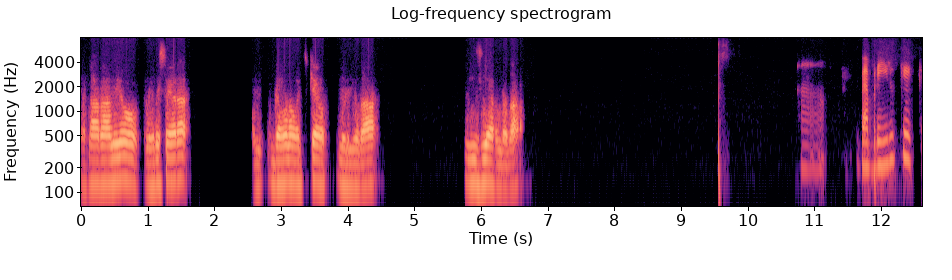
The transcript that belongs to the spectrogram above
எல்லாராலையும் ஒரு சேர கவனம் வச்சுக்க முடிஞ்சதா? ஈஸியா இருந்ததா? இப்ப அப்படி இருக்கேக்க.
